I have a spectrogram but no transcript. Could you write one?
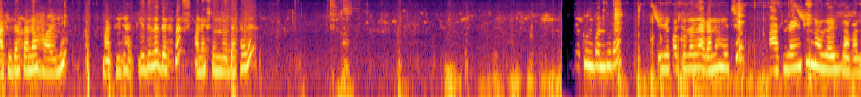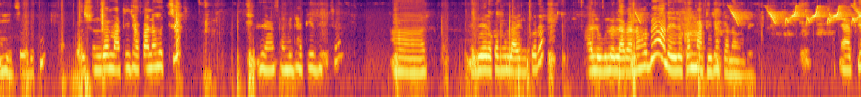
মাটি ঢাকানো হয়নি। মাটি ঢাকিয়ে দিলে দেখবেন অনেক সুন্দর দেখাবে। দেখুন বন্ধুরা, এই যে কতটা লাগানো হয়েছে। আট লাইন কি ন লাইন লাগানো হয়েছে, দেখুন। কত সুন্দর মাটি ঢাকানো হচ্ছে। যে স্বামী ঢাকিয়ে দিচ্ছে। আর এরকম লাইন করে আলুগুলো লাগানো হবে আর এরকম মাটি ঢাকানো হবে। আজকে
